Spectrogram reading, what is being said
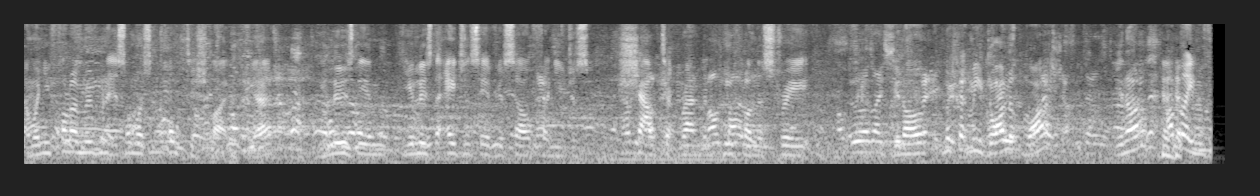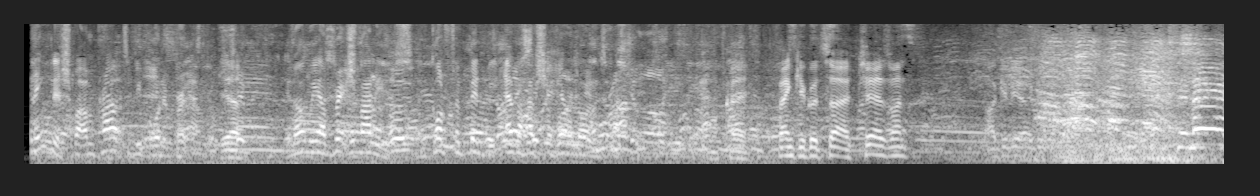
And when you follow a movement, it's almost cultish-like. Yeah. You lose the you lose the agency of yourself, and you just shout at random people on the street. You know, look at me. Do I look white? You know, I'm not even English, but I'm proud to be born in Britain. Yeah. You know, we have British values. And God forbid we ever have Shahira Lawrence. Okay. Thank you, good sir. Cheers, man. I'll give you a.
